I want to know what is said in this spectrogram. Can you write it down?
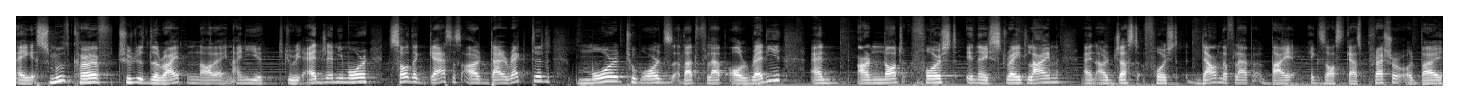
a smooth curve to the right, not a 90 degree edge anymore. So the gases are directed more towards that flap already and are not forced in a straight line and are just forced down the flap by exhaust gas pressure or by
